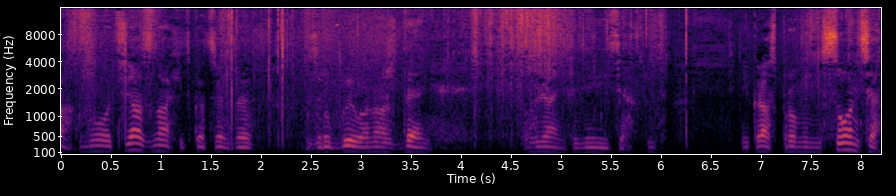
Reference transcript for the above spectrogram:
Так, ну оця знахідка це вже зробила наш день. Погляньте, дивіться, тут якраз промені сонця.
